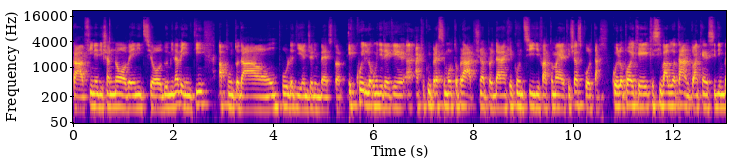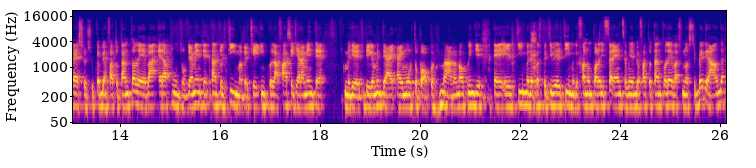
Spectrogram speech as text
tra fine 19 e inizio 2020 appunto da un pool di angel investor e quello come dire che anche qui per essere molto pratici no? per dare anche consigli fatto magari a chi ci ascolta quello poi che, che, si valuta tanto anche nel seed investor su cui abbiamo fatto tanto leva era appunto ovviamente tanto il team perché in quella fase chiaramente come dire, tipicamente hai, hai, molto poco in mano, no? quindi è, è, il team, le prospettive del team che fanno un po' la differenza, quindi abbiamo fatto tanto leva sui nostri background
